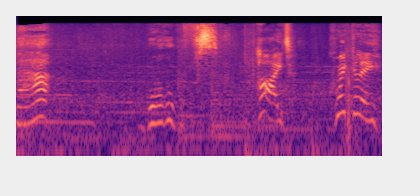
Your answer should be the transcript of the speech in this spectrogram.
That? Wolves. Quickly!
